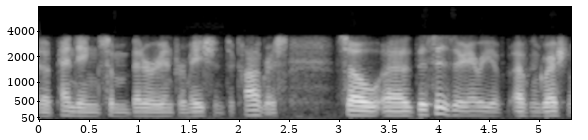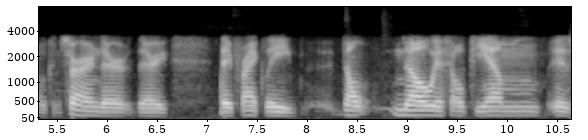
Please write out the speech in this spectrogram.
uh, pending some better information to Congress. So uh, this is an area of, of congressional concern. They're they they frankly don't know if OPM is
